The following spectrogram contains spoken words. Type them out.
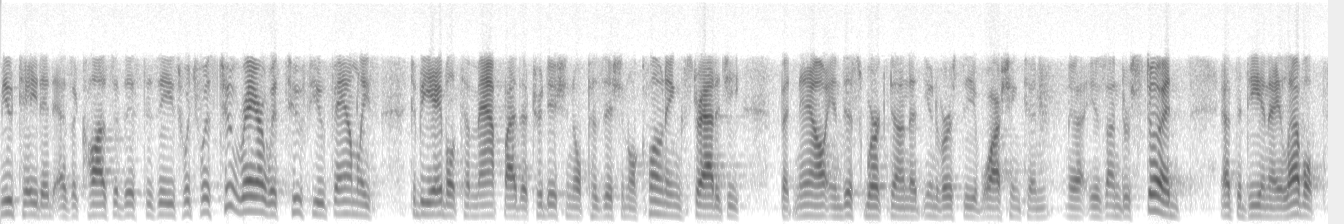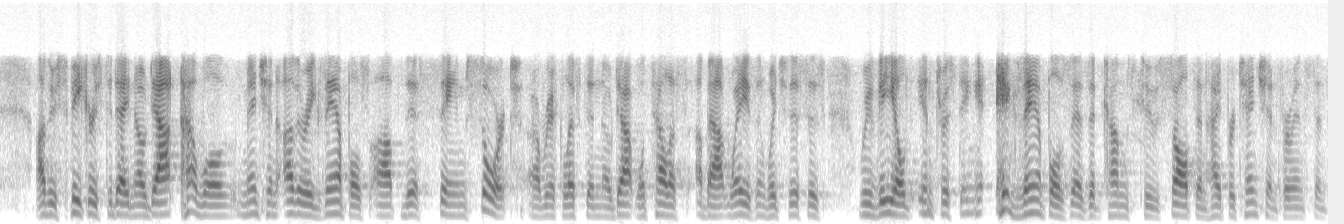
mutated as a cause of this disease, which was too rare with too few families to be able to map by the traditional positional cloning strategy. But now in this work done at University of Washington uh, is understood at the DNA level. Other speakers today, no doubt, will mention other examples of this same sort. Uh, Rick Lifton, no doubt, will tell us about ways in which this has revealed interesting examples as it comes to salt and hypertension, for instance.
